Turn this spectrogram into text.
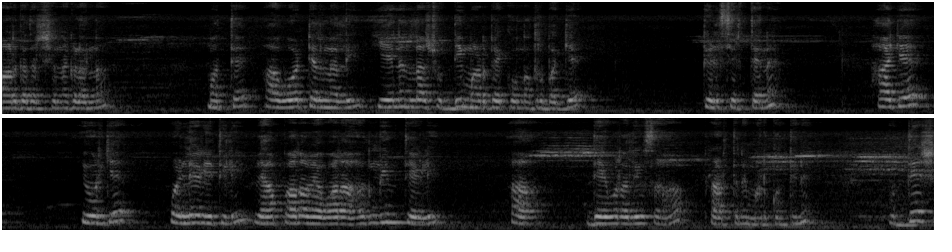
ಮಾರ್ಗದರ್ಶನಗಳನ್ನು ಮತ್ತು ಆ ಹೋಟೆಲ್ನಲ್ಲಿ ಏನೆಲ್ಲ ಶುದ್ಧಿ ಮಾಡಬೇಕು ಅನ್ನೋದ್ರ ಬಗ್ಗೆ ತಿಳಿಸಿರ್ತೇನೆ. ಹಾಗೆ ಇವ್ರಿಗೆ ಒಳ್ಳೆಯ ರೀತಿಲಿ ವ್ಯಾಪಾರ ವ್ಯವಹಾರ ಆಗಲಿ ಅಂತೇಳಿ ಆ ದೇವರಲ್ಲಿಯೂ ಸಹ ಪ್ರಾರ್ಥನೆ ಮಾಡ್ಕೊತೀನಿ. ಉದ್ದೇಶ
